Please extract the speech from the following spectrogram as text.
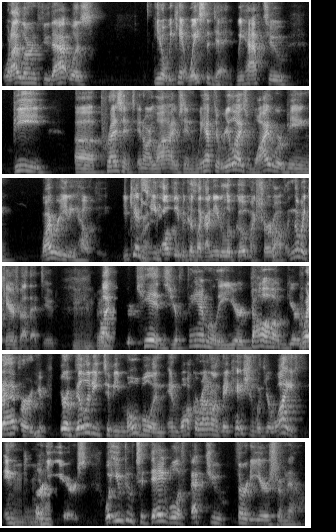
what I learned through that was, you know, we can't waste a day. We have to be uh, present in our lives, and we have to realize why we're being why we're eating healthy. You can't just eat healthy because like I need to look good with my shirt off. Like nobody cares about that, dude. Mhm. But your kids, your family, your dog, your whatever, your your ability to be mobile and, and walk around on vacation with your wife in Mhm. 30 years. What you do today will affect you 30 years from now.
